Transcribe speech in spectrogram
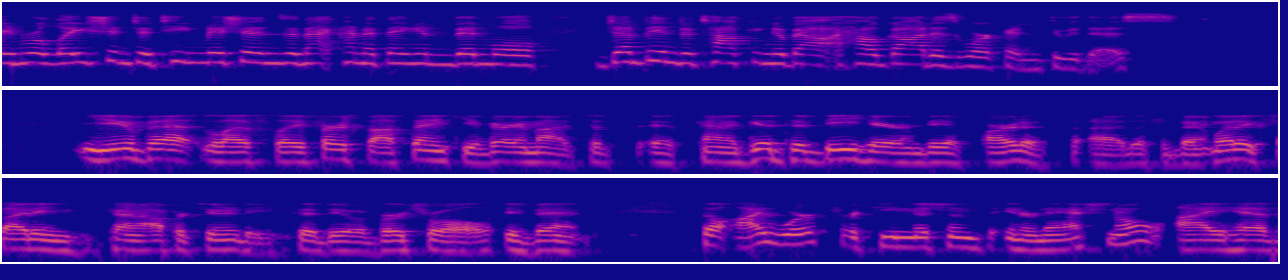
in relation to teen missions and that kind of thing? And then we'll jump into talking about how god is working through this you bet, Leslie. First off, thank you very much. It's it's kind of good to be here and be a part of uh, this event. What an exciting kind of opportunity to do a virtual event. So I work for Teen Missions International. I have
